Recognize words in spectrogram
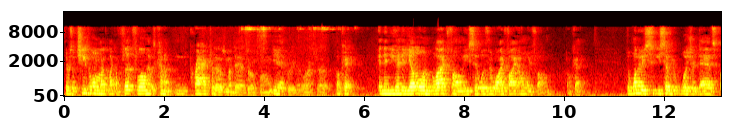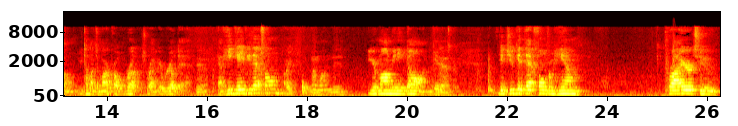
There was a cheaper one, like, like a flip phone that was kind of cracked That or, was my dad's old phone. Yeah. Before he got locked up. okay. And then you had the yellow and black phone that you said was the Wi-Fi only phone. Okay. The one that you s- you said was your dad's phone. You're talking about DeMarco Roach, right? Your real dad. Yeah. Now he gave you that phone, or My mom did. your mom, meaning Dawn, gave it Yeah. Did you get that phone from him prior to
